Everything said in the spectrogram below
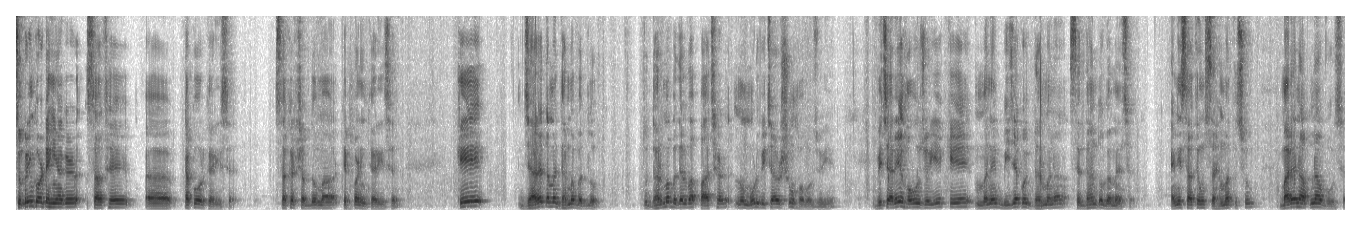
સુપ્રીમ કોર્ટે અહીં આગળ સાથે ટકોર કરી છે. સખત શબ્દોમાં ટિપ્પણી કરી છે કે જ્યારે તમે ધર્મ બદલો, તો ધર્મ બદલવા પાછળનો મૂળ વિચાર શું હોવો જોઈએ? વિચાર એ હોવો જોઈએ કે મને બીજા કોઈક ધર્મના સિદ્ધાંતો ગમે છે. એની સાથે હું સહેમત છું. મારે એને અપનાવવું છે.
